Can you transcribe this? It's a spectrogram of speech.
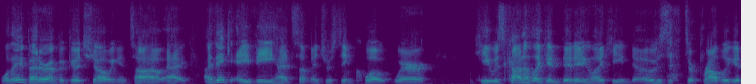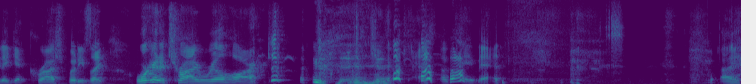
Well, they better have a good showing in Tahoe. I, I think AV had some interesting quote where he was kind of like admitting like he knows that they're probably going to get crushed, but he's like, "We're going to try real hard." okay, man. I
